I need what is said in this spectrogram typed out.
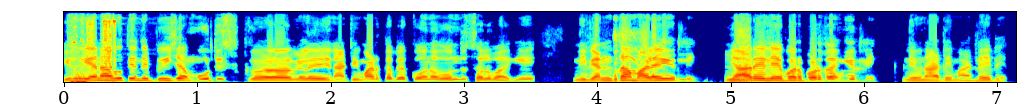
ಇದು ಏನಾಗುತ್ತೆ ಅಂದ್ರೆ ಬೀಜ ಮೂರ್ ದಿವಸಗಳಲ್ಲಿ ನಾಟಿ ಮಾಡ್ಕೋಬೇಕು ಅನ್ನೋದು ಒಂದು ಸಲುವಾಗಿ ನೀವ್ ಎಂತ ಮಳೆ ಇರ್ಲಿ ಯಾರೇ ಲೇಬರ್ ಬರ್ದಂಗಿರ್ಲಿ ನೀವು ನಾಟಿ ಮಾಡ್ಲೇಬೇಕು.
